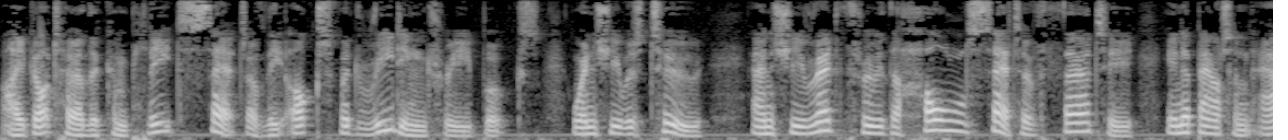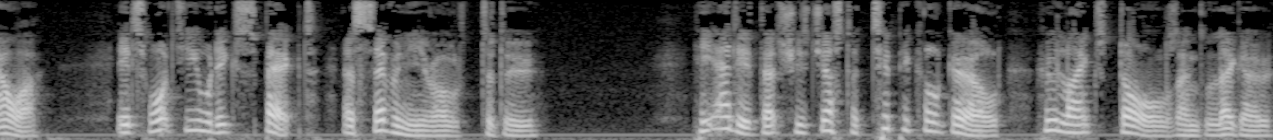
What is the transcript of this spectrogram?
I got her the complete set of the Oxford Reading Tree books when she was two, and she read through the whole set of thirty in about an hour. It's what you would expect a seven-year-old to do. He added that she's just a typical girl who likes dolls and Lego.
